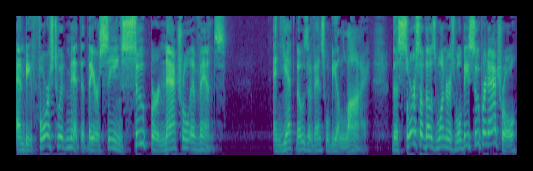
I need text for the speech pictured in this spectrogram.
and be forced to admit that they are seeing supernatural events. And yet those events will be a lie. The source of those wonders will be supernatural,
